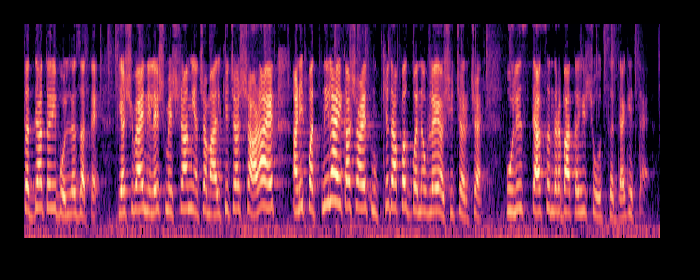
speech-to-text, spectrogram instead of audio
सध्या तरी बोललं जात आहे याशिवाय निलेश मेश्राम याच्या मालकीच्या शाळा आहेत आणि पत्नीला एका शाळेत मुख्याध्यापक बनवलंय अशी चर्चा आहे. पोलीस त्या संदर्भातही शोध सध्या घेत आहे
